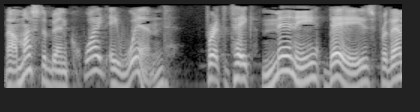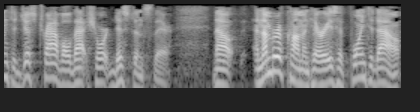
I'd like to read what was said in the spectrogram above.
Now, it must have been quite a wind for it to take many days for them to just travel that short distance there. Now, a number of commentaries have pointed out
